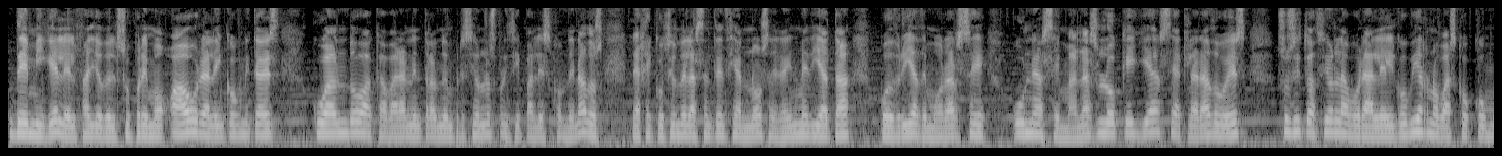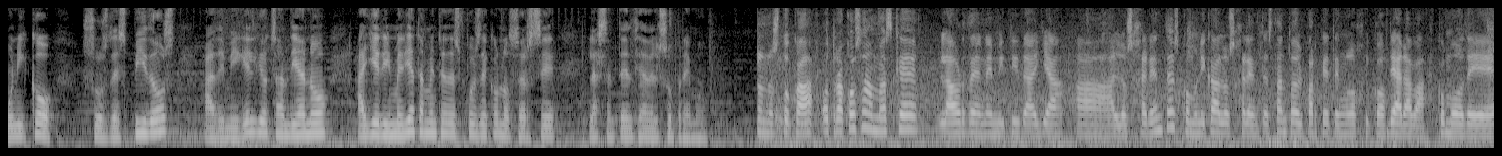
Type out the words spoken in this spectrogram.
de Miguel, el fallo del Supremo. Ahora la incógnita es cuándo acabarán entrando en prisión los principales condenados. La ejecución de la sentencia no será inmediata, podría demorarse unas semanas. Lo que ya se ha aclarado es su situación laboral. El gobierno vasco comunicó sus despidos a de Miguel y Ochandiano ayer inmediatamente después de conocerse la sentencia del Supremo. No nos toca otra cosa más que la orden emitida ya a los gerentes, comunicar a los gerentes tanto del Parque Tecnológico de Araba como de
